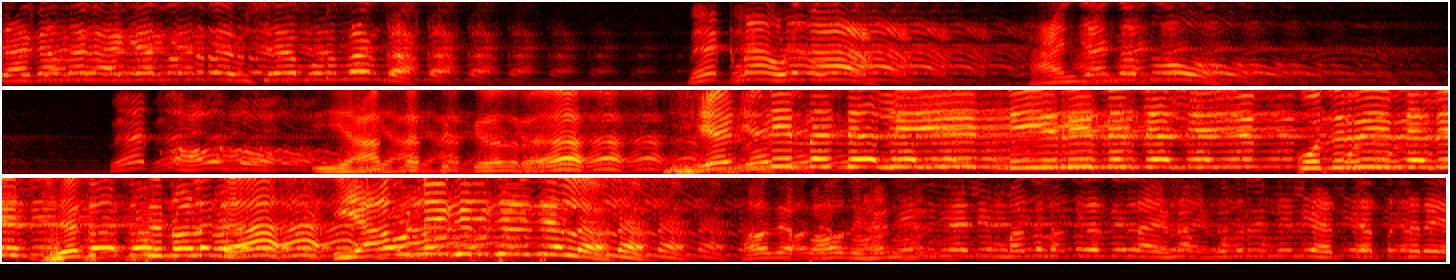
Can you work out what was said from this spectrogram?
ಜಾಗದಾಗ ಆಗ್ಯಾನಂದ್ರ ವಿಷಯ ಮುಡ್ದಂಗ ಬೇಕಲ್ಲ ಹುಡುಗ? ಹಂಗಂಗದು ಬೇಕು ಹೌದು. ಯಾಕಂತ ಕೇಳಿದ್ರ ಹೆಣ್ಣಿನ ನೆಲೆ ನೀರಿನ ನೆಲೆ ಕುದುರೆ ನೆಲೆ ಜಗತ್ತಿನೊಳಗ ಯಾವನಿಗೆ ತಿಳಿದಿಲ್ಲ. ಹೌದಪ್ಪ ಹೌದು. ಹೆಣ್ಣಿನ ನೆಲೆ ಮೊದಲು ತಿಳಿದಿಲ್ಲ. ಇನ್ನ ಕುದುರೆ ನೆಲೆ ಹತ್ತತ್ತ ಹತ್ತ ಖರೆ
